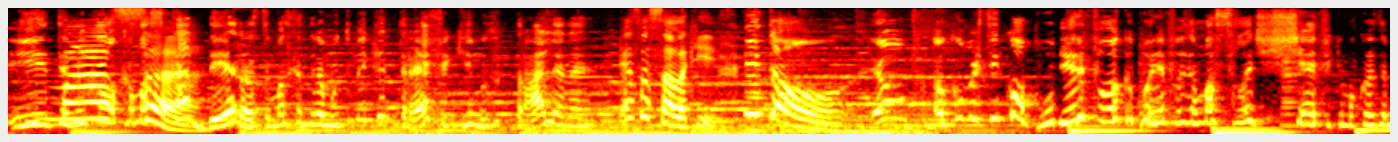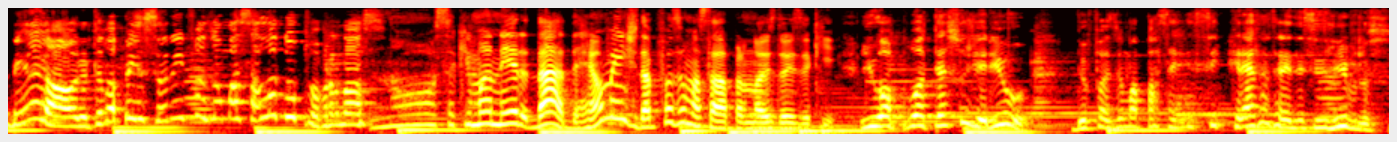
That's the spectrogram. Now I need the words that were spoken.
E Que também colocar umas massa! cadeiras. Tem umas cadeiras muito mequetrefe aqui, muito tralha, né? E essa sala aqui? Então, eu, eu conversei com o Apu e ele falou que eu poderia fazer uma sala de chefe, que é uma coisa bem legal. Eu tava pensando em fazer uma sala dupla pra nós. Nossa, que maneiro. Dá, realmente, dá pra fazer uma sala pra nós dois aqui. E o Apu até sugeriu de eu fazer uma passagem secreta atrás desses livros.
